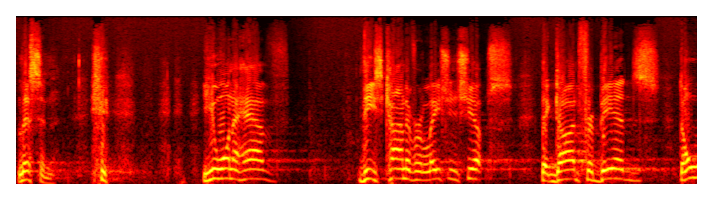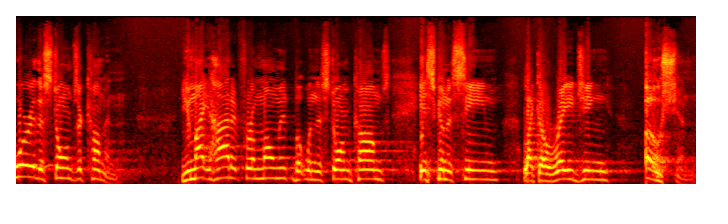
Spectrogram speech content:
Listen. you want to have these kind of relationships that God forbids? Don't worry, the storms are coming. You might hide it for a moment, but when the storm comes, it's going to seem like a raging ocean.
